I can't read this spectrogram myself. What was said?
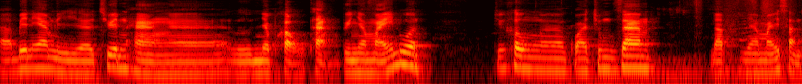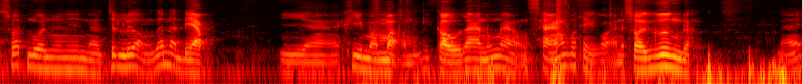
À, bên em thì à, chuyên hàng à, nhập khẩu thẳng từ nhà máy luôn chứ không à, qua trung gian. Đặt nhà máy sản xuất luôn nên là chất lượng rất là đẹp. Thì khi mà mở một cái cầu ra lúc nào cũng sáng có thể gọi là soi gương được. Đấy.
